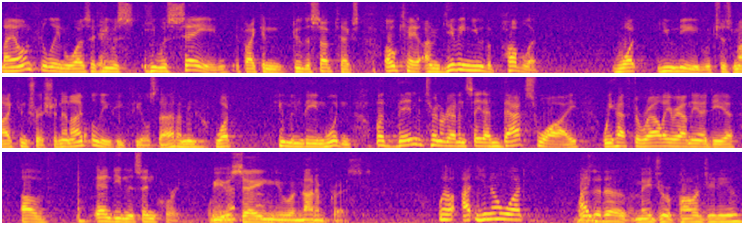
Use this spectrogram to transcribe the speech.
My own feeling was that he was he was saying, if I can do the subtext, okay, I'm giving you the public what you need, which is my contrition, and I believe he feels that. I mean, what human being wouldn't? But then to turn around and say, and that's why we have to rally around the idea of ending this inquiry. Were you saying you were not impressed? Well, I, you know what? Was I- it a major apology to you?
